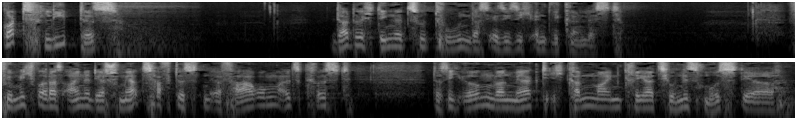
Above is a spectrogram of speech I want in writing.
Gott liebt es, dadurch Dinge zu tun, dass er sie sich entwickeln lässt. Für mich war das eine der schmerzhaftesten Erfahrungen als Christ, dass ich irgendwann merkte, ich kann meinen Kreationismus der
